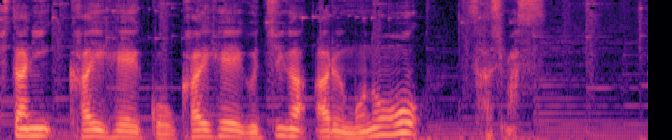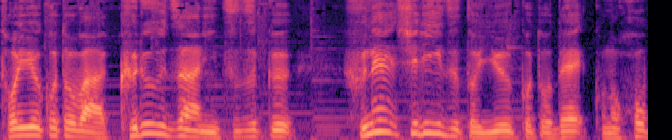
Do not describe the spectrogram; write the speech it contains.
下に開閉口開閉口があるものを指します。ということはクルーザーに続く船シリーズということでこのホッ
